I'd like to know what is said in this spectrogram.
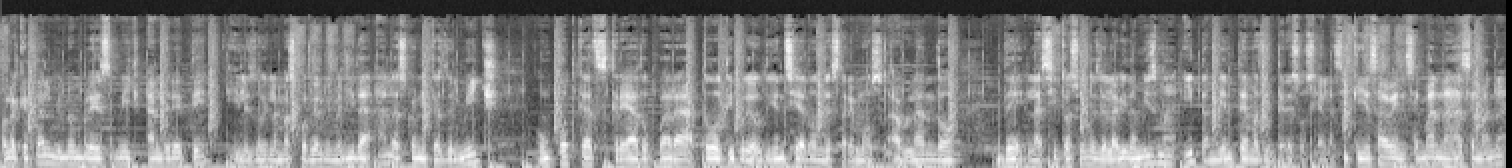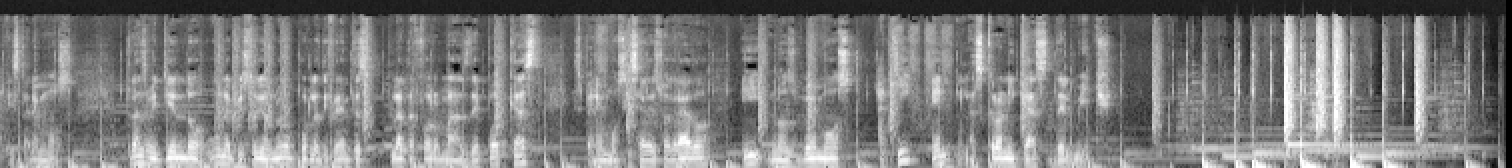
Hola, ¿qué tal? Mi nombre es Mitch Alderete y les doy la más cordial bienvenida a las Crónicas del Mitch, un podcast creado para todo tipo de audiencia donde estaremos hablando de las situaciones de la vida misma y también temas de interés social. Así que ya saben, semana a semana estaremos transmitiendo un episodio nuevo por las diferentes plataformas de podcast. Esperemos si sea de su agrado y nos vemos aquí en las Crónicas del Mitch.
